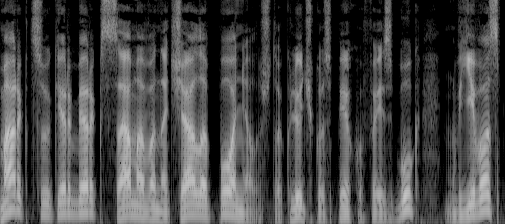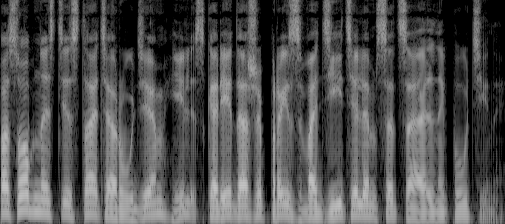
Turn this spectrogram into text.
Марк Цукерберг с самого начала понял, что ключ к успеху Facebook в его способности стать орудием или, скорее, даже производителем социальной паутины,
